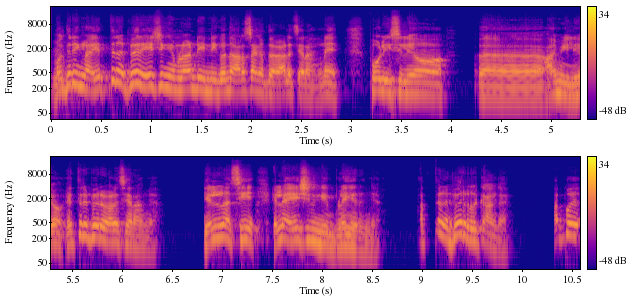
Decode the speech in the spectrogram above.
தெரியுங்களா எத்தனை பேர் ஏஷியன் கேம் விளாண்டு இன்னைக்கு வந்து அரசாங்கத்தில் வேலை செய்றாங்கன்னு? போலீஸ்லயும் ஆர்மிலையும் எத்தனை பேர் வேலை செய்றாங்க? எல்லாம் சி எல்லாம் ஏஷியன் கேம் பிளேயருங்க அத்தனை பேர் இருக்காங்க. அப்போ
